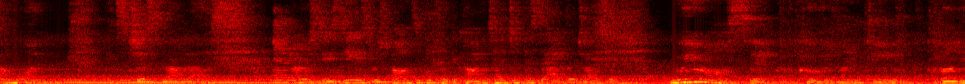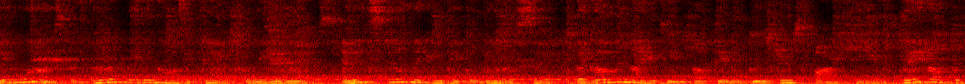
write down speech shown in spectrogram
someone. It's just not us. NRCC is responsible for the content of this advertising. We're all sick of COVID-19, but it was the third leading cause of death in the U.S., and it's still making people really sick. The COVID-19 updated boosters are here. They help protect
